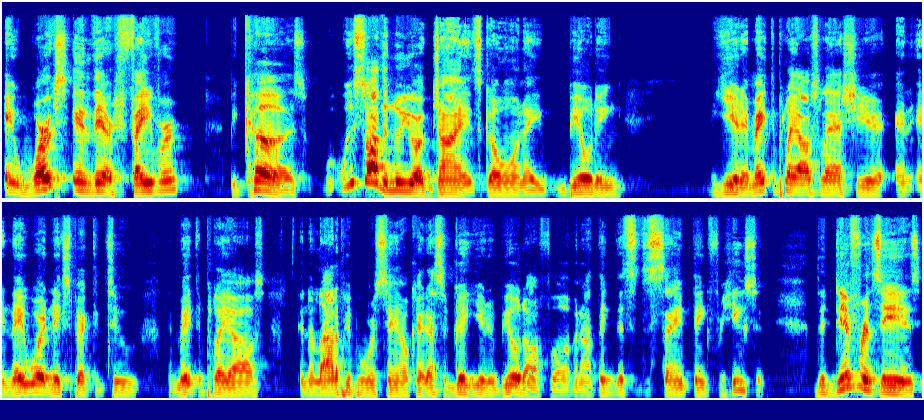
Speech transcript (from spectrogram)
it works in their favor because we saw the New York Giants go on a building year. They made the playoffs last year, and, and they weren't expected to. They made the playoffs, and a lot of people were saying, okay, that's a good year to build off of. And I think this is the same thing for Houston. The difference is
